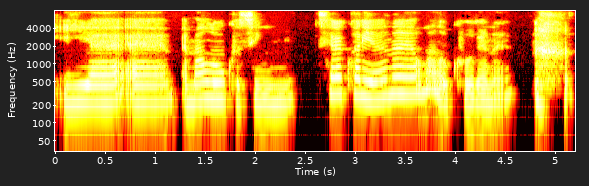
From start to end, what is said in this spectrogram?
E é, é, é maluco, assim. Ser aquariana é uma loucura, né?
